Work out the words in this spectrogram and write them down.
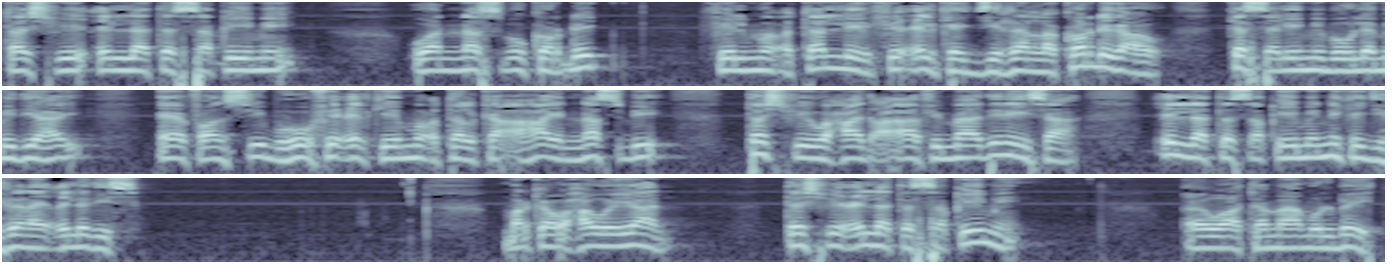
tashfi cilata saqiimi wاnnasbu kordhig fi lmuctali ficilka jiran la kordhiga aho kasaliimi buu la mid yahay ee fansibhu ficilkii muctalka ahay nasbi tashfi waxaad caafimaadinaysaa cilata saqiimi ninka jiranay ciladiisa marka waxaa weeyaan tashfi cilata saqiimi waa tamaamu lbeyt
